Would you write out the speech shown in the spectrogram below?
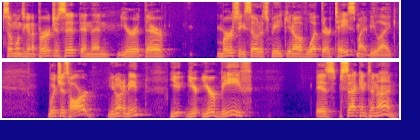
someone's going to purchase it, and then you're at their mercy, so to speak. You know of what their taste might be like, which is hard. You know what I mean? You your your beef is second to none.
